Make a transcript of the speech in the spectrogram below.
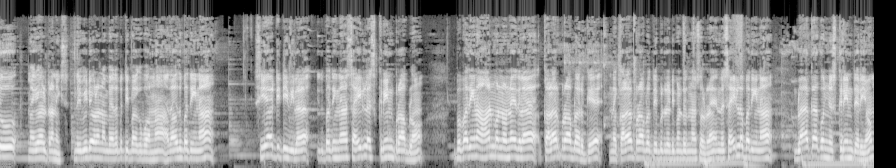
டு மெகா எலக்ட்ரானிக்ஸ் இந்த வீடியோவில் நம்ம எதை பற்றி பார்க்க போகிறோம்னா அதாவது பார்த்தீங்கன்னா சிஆர்டி டிவியில் இது பார்த்தீங்கன்னா சைடில் ஸ்க்ரீன் ப்ராப்ளம் இப்போ பார்த்தீங்கன்னா ஆன் பண்ணோன்னே இதில் கலர் ப்ராப்ளம் இருக்குது இந்த கலர் ப்ராப்ளத்தை எப்படி ரெடி பண்ணுறதுன்னு நான் சொல்கிறேன் இந்த சைடில் பார்த்தீங்கன்னா பிளாக்காக கொஞ்சம் ஸ்க்ரீன் தெரியும்.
